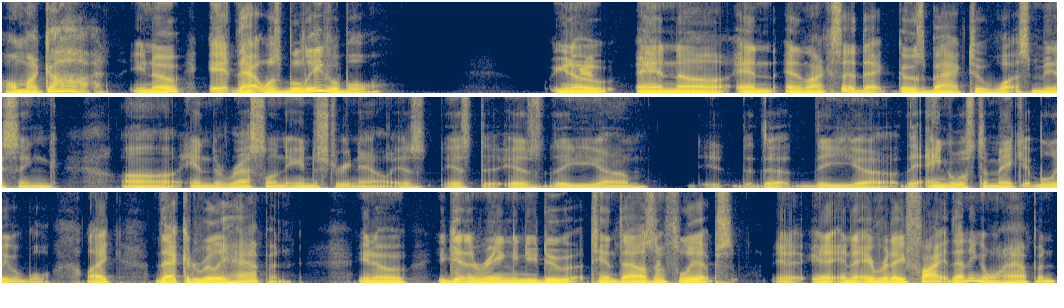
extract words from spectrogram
oh my god, you know, it that was believable, you know, and uh and and like I said, that goes back to what's missing uh, in the wrestling industry now is is the, is the um, the the uh, the angles to make it believable. Like that could really happen. You know, you get in the ring and you do ten thousand flips in, in an everyday fight. That ain't gonna happen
